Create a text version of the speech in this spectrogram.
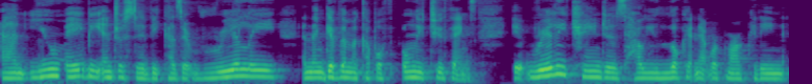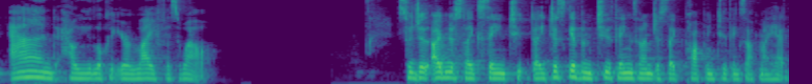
And you may be interested because it really, and then give them a couple, only two things. It really changes how you look at network marketing and how you look at your life as well. So just I'm just like saying two, like just give them two things, and I'm just like popping two things off my head.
